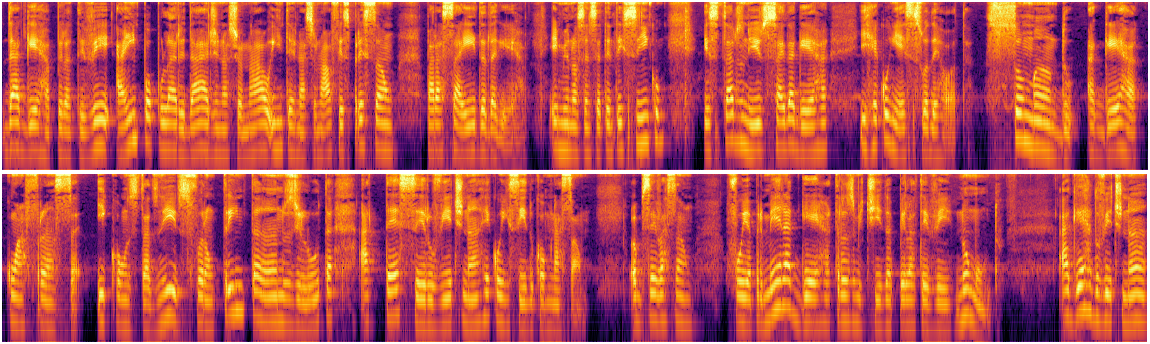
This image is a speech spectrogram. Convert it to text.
da guerra pela TV, a impopularidade nacional e internacional fez pressão para a saída da guerra. Em 1975, Estados Unidos sai da guerra e reconhece sua derrota. Somando a guerra com a França e com os Estados Unidos, foram 30 anos de luta até ser o Vietnã reconhecido como nação. Observação: foi a primeira guerra transmitida pela TV no mundo. A Guerra do Vietnã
